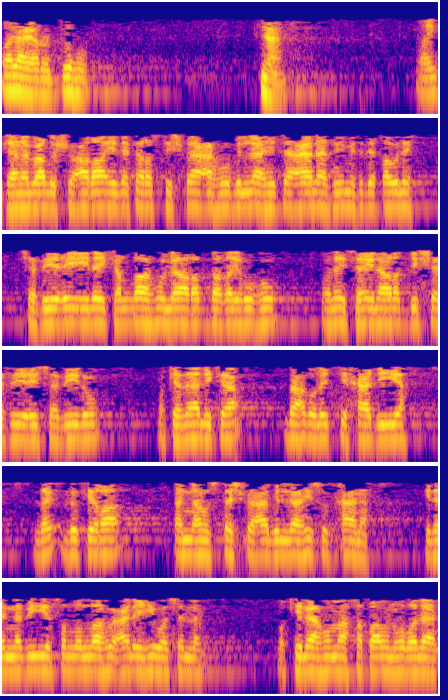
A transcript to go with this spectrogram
ولا يرده. نعم. وإن كان بعض الشعراء ذكر استشفاعه بالله تعالى في مثل قوله شفيعي إليك الله لا رب غيره وليس إلى رد الشفيع سبيل وكذلك بعض الاتحادية ذكر أنه استشفع بالله سبحانه إلى النبي صلى الله عليه وسلم وكلاهما خطأ وضلال.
